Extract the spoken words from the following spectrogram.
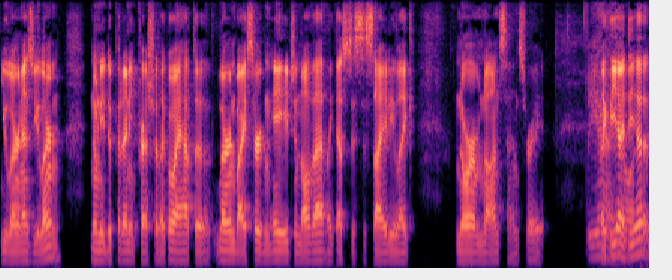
you learn as you learn. No need to put any pressure like, oh, I have to learn by a certain age and all that. Like that's just society like norm nonsense, right? yeah like the no, idea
